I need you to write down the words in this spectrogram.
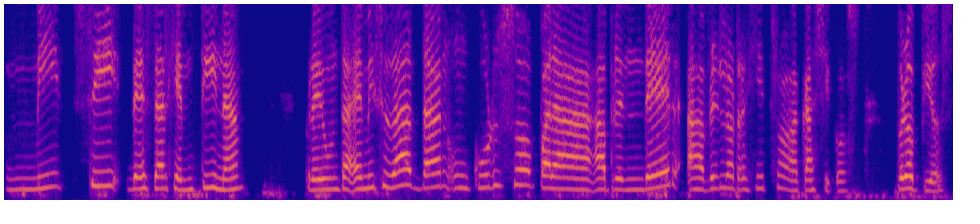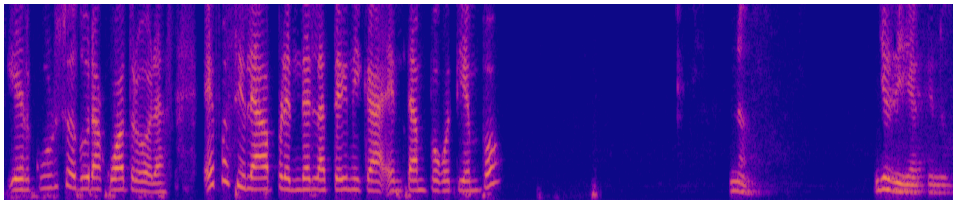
Mitzi desde Argentina pregunta, en mi ciudad dan un curso para aprender a abrir los registros akáshicos propios y el curso dura cuatro horas. ¿Es posible aprender la técnica en tan poco tiempo? No, yo diría que no.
